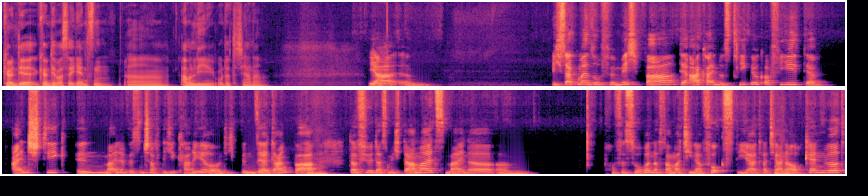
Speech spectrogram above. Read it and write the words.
Könnt ihr, könnt ihr was ergänzen, äh, Amelie oder Tatjana? Ja, ähm, ich sag mal so, für mich war der AK Industriegeografie der Einstieg in meine wissenschaftliche Karriere und ich bin sehr dankbar mhm. dafür, dass mich damals meine ähm, Professorin, das war Martina Fuchs, die ja Tatjana mhm. auch kennen wird,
